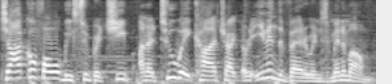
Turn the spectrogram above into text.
Tacko Fall will be super cheap on a two-way contract or even the veterans minimum.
